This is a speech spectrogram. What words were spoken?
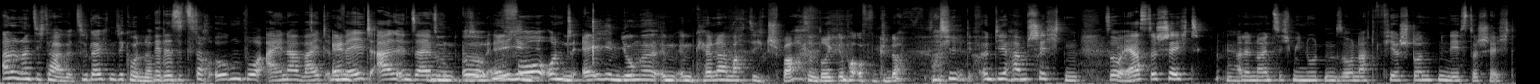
alle 90 Tage, zur gleichen Sekunde. Ja, da sitzt doch irgendwo einer weit im Ein- Weltall in seinem so ein, so ein, äh, Alien, UFO und ein Alien-Junge im, im Keller macht sich Spaß und drückt immer auf den Knopf. die, und die haben Schichten. So, erste Schicht, alle 90 Minuten, so nach vier Stunden, nächste Schicht.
